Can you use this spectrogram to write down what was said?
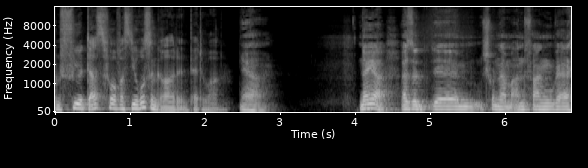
und führt das vor, was die Russen gerade in petto haben. Ja. Naja, also ähm, schon am Anfang wer-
